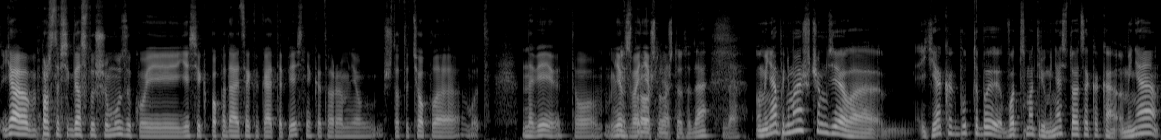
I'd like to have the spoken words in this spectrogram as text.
Я просто всегда слушаю музыку, и если попадается какая-то песня, которая мне что-то теплое вот навеет, то мне Из вдвойне прошлого что-то, да? Да. У меня, понимаешь, в чем дело? Я как будто бы... Вот смотри, у меня ситуация какая? У меня,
